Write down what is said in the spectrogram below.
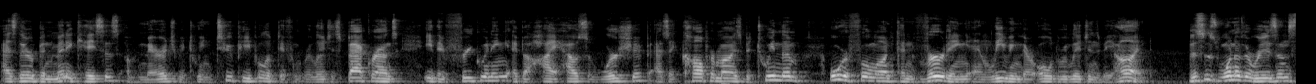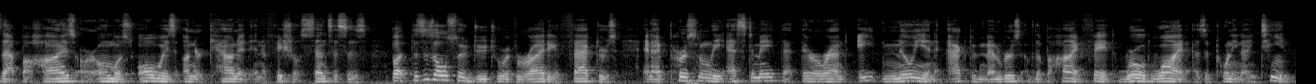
as there have been many cases of marriage between two people of different religious backgrounds, either frequenting a Baha'i house of worship as a compromise between them, or full on converting and leaving their old religions behind. This is one of the reasons that Baha'is are almost always undercounted in official censuses, but this is also due to a variety of factors, and I personally estimate that there are around 8 million active members of the Baha'i faith worldwide as of 2019,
